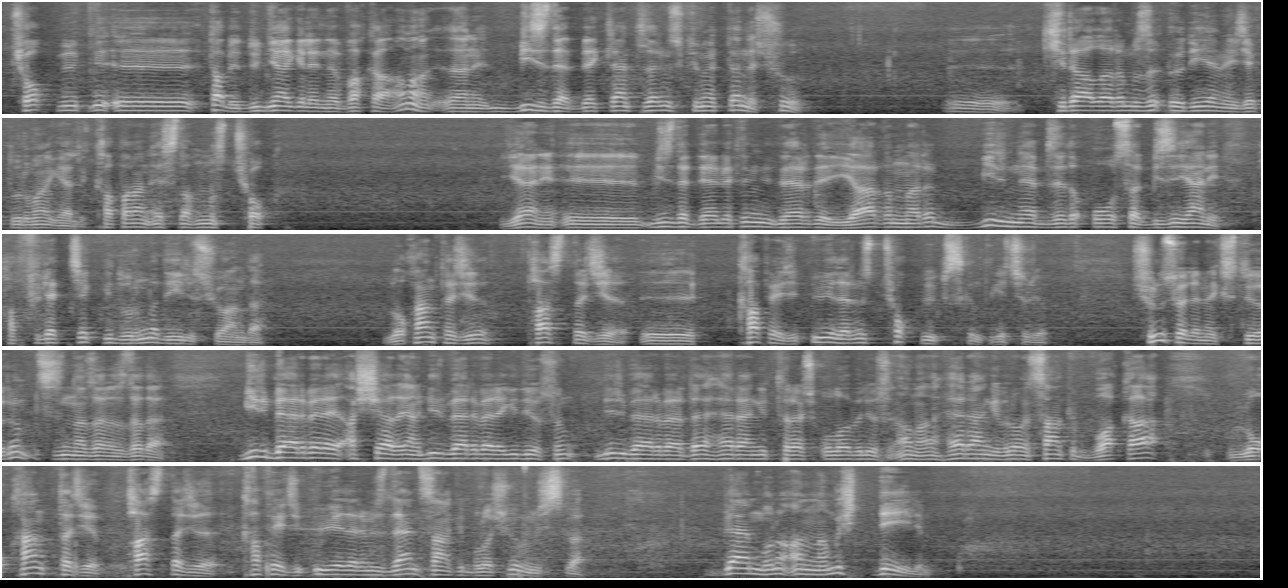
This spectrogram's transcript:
Çok büyük bir e, tabii dünya genelinde vaka ama yani biz de beklentilerimiz hükümetten de şu e, kiralarımızı ödeyemeyecek duruma geldik. Kapanan esnafımız çok. Yani e, biz de devletin verdiği yardımları bir nebze de olsa bizi yani hafifletecek bir durumda değiliz şu anda lokantacı, pastacı, e, kafeci üyelerimiz çok büyük bir sıkıntı geçiriyor. Şunu söylemek istiyorum sizin nazarınızda da bir berbere aşağıda yani bir berbere gidiyorsun bir berberde herhangi tıraş olabiliyorsun ama herhangi bir sanki vaka lokantacı, pastacı, kafeci üyelerimizden sanki bulaşıyormuş var. Ben bunu anlamış değilim.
